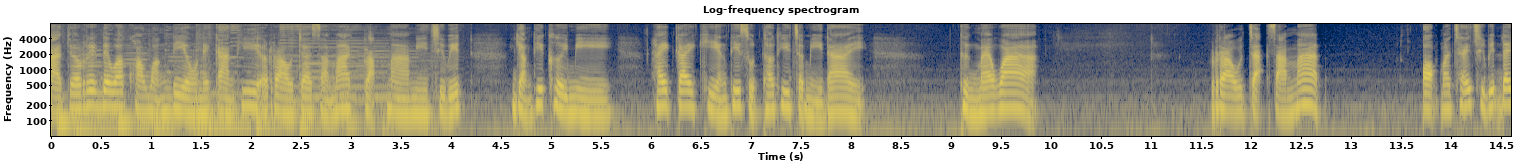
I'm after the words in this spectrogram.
อาจจะเรียกได้ว่าความหวังเดียวในการที่เราจะสามารถกลับมามีชีวิต อย่างที่เคยมีให้ใกล้เคียงที่สุดเท่าที่จะมีได้ ถึงแม้ว่า เราจะสามารถออกมาใช้ชีวิตได้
